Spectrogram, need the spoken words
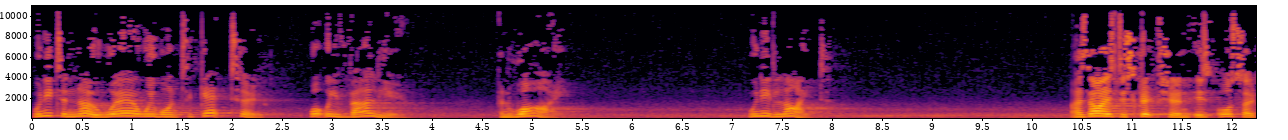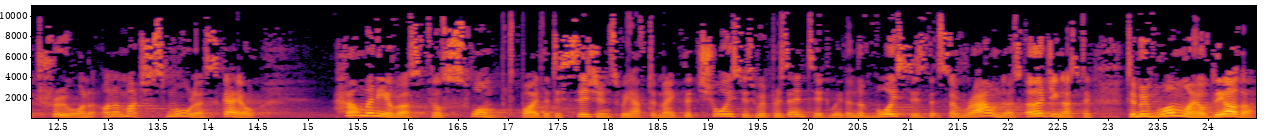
We need to know where we want to get to, what we value, and why. We need light. Isaiah's description is also true on, on a much smaller scale. How many of us feel swamped by the decisions we have to make, the choices we're presented with, and the voices that surround us, urging us to, to move one way or the other?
